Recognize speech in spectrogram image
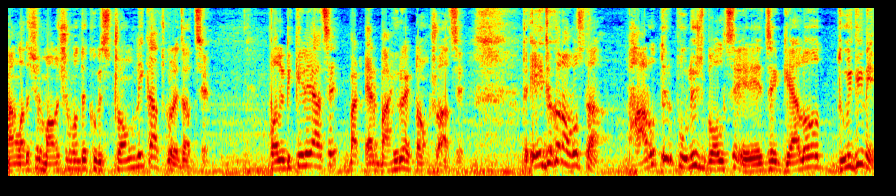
বাংলাদেশের মানুষের মধ্যে খুব স্ট্রংলি কাজ করে যাচ্ছে। পলিটিক্যালি আছে বাট এর বাহিরও একটা অংশ আছে। তো এই যখন অবস্থা, ভারতের পুলিশ বলছে যে গেল দুই দিনে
